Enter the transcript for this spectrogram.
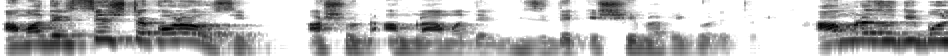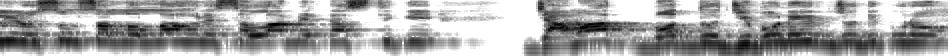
আমাদের চেষ্টা করা উচিত। আসুন, আমরা আমাদের নিজেদেরকে সেভাবে গড়ে তুলি। আমরা যদি বলি রসুল সাল্লাহ সাল্লামের কাছ থেকে জামাতবদ্ধ জীবনের যদি কোনো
